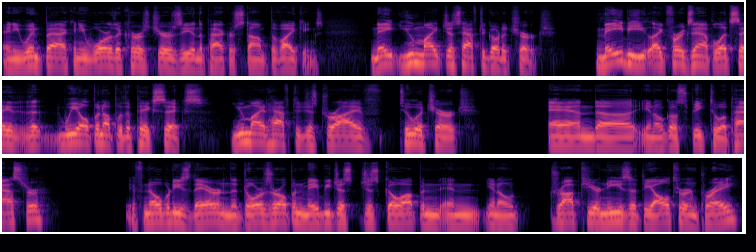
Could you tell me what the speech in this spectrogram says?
And he went back and he wore the cursed jersey, and the Packers stomped the Vikings. Nate, you might just have to go to church. Maybe, like for example, let's say that we open up with a pick six. You might have to just drive to a church and uh, you know go speak to a pastor if nobody's there and the doors are open, maybe just just go up and and you know drop to your knees at the altar and pray.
